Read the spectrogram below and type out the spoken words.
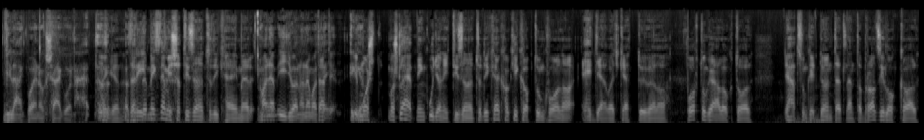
világbajnokságon. Hát az, Igen, az de, de még nem is a 15. hely, mert... hanem így van, hanem a tehát igen. Most, most lehetnénk ugyanígy 15-ek, ha kikaptunk volna egyel vagy kettővel a portugáloktól, játszunk egy döntetlent a brazilokkal,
